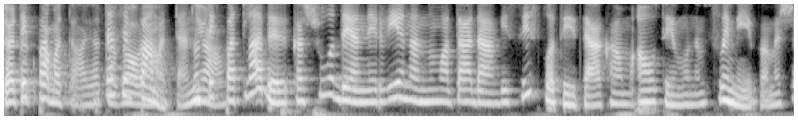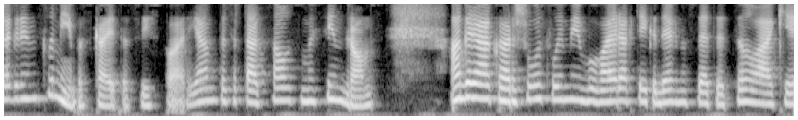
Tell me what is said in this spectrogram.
Tā ir tikpat pamatā, jā. Tas galvenā. ir pamatā. Nu, jā. tikpat labi, ka šodien ir viena no tādām visizplatītākām autoimūnām slimībām. Ir šagrina slimības skaitas vispār, jā. Tas ir tāds sausuma sindroms. Agrāk ar šo slimību vairāk tika diagnosticēti cilvēki,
